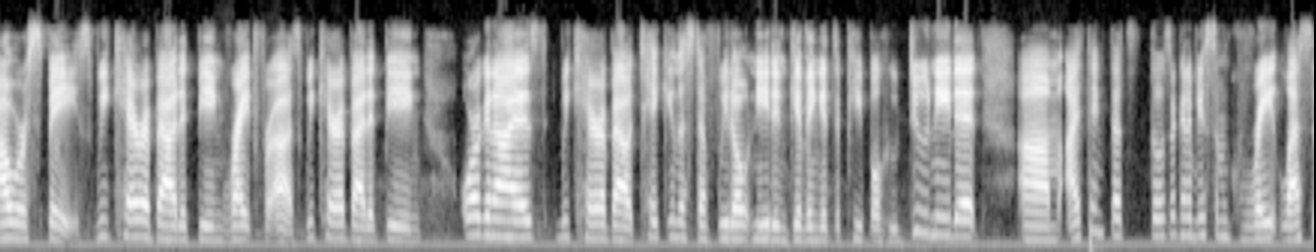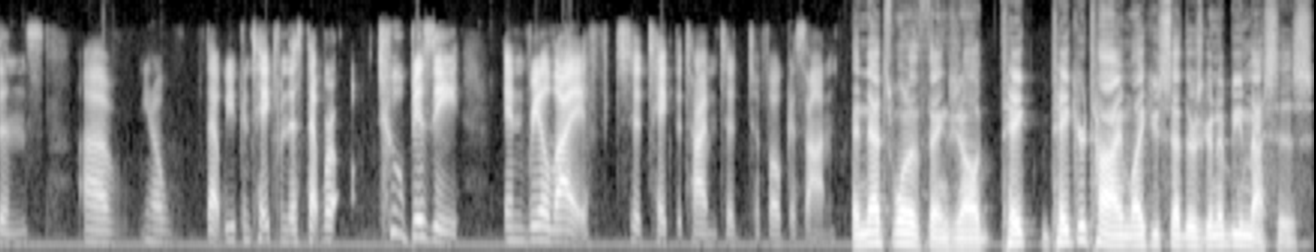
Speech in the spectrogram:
our space. We care about it being right for us. We care about it being organized. We care about taking the stuff we don't need and giving it to people who do need it. Um, I think that's those are going to be some great lessons. Uh, you know that you can take from this that we're too busy in real life to take the time to, to focus on. and that's one of the things you know take take your time like you said there's going to be messes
